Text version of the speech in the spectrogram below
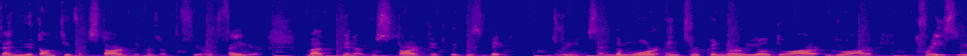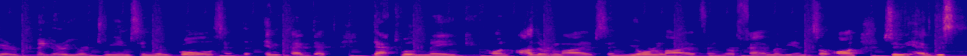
then you don't even start because of the fear of failure. But you know you start it with these big dreams. And the more entrepreneurial you are you are crazier bigger your dreams and your goals and the impact that that will make on other lives and your life and your family and so on. So you have these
